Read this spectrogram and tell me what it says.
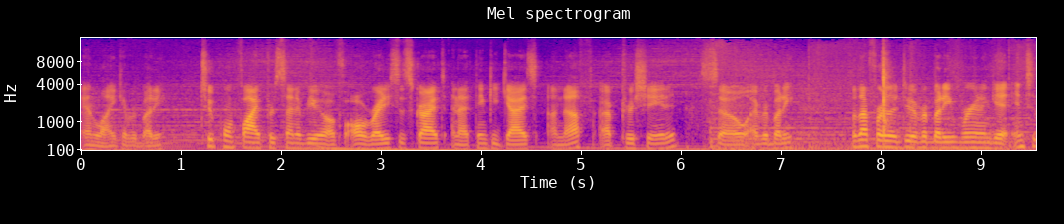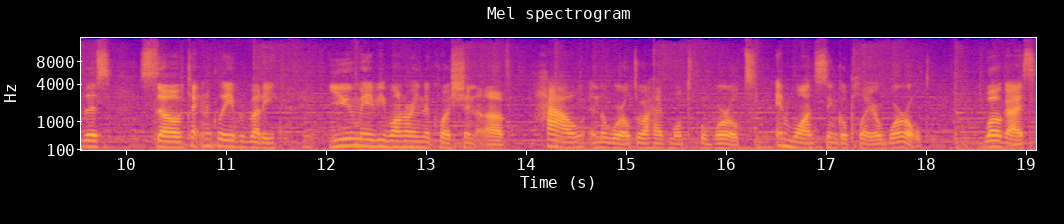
and like, everybody. 2.5% of you have already subscribed, and I thank you guys enough. I appreciate it. So, everybody, without further ado, everybody, we're going to get into this. So, technically, everybody, you may be wondering the question of how in the world do I have multiple worlds in one single player world? Well, guys,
